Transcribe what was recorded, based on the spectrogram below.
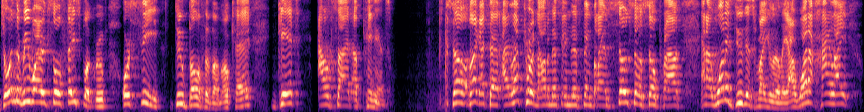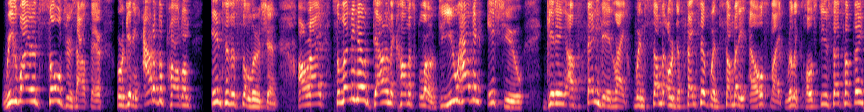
join the Rewired Soul Facebook group, or C, do both of them, okay? Get outside opinions. So, like I said, I left her anonymous in this thing, but I am so, so, so proud, and I wanna do this regularly. I wanna highlight rewired soldiers out there who are getting out of the problem into the solution, all right? So let me know down in the comments below, do you have an issue getting offended like when some, or defensive when somebody else like really close to you says something,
